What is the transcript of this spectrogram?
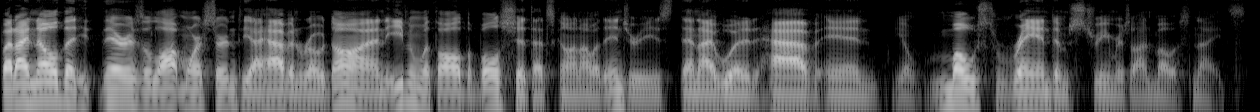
But I know that there is a lot more certainty I have in Rodon, even with all the bullshit that's gone on with injuries, than I would have in you know most random streamers on most nights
